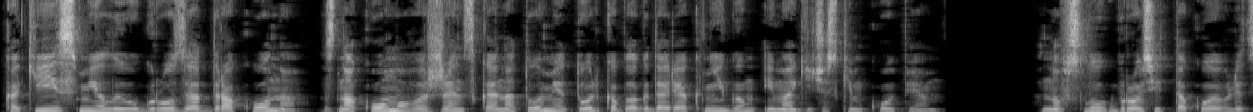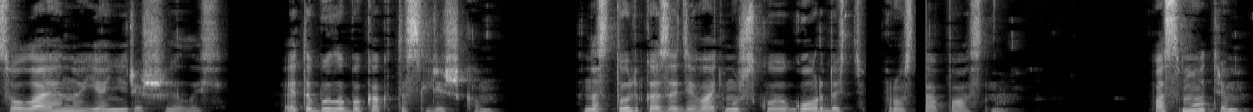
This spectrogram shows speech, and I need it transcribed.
Какие смелые угрозы от дракона, знакомого женской анатомией только благодаря книгам и магическим копиям. Но вслух бросить такое в лицо Лайону я не решилась. Это было бы как-то слишком. Настолько задевать мужскую гордость просто опасно. «Посмотрим»,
